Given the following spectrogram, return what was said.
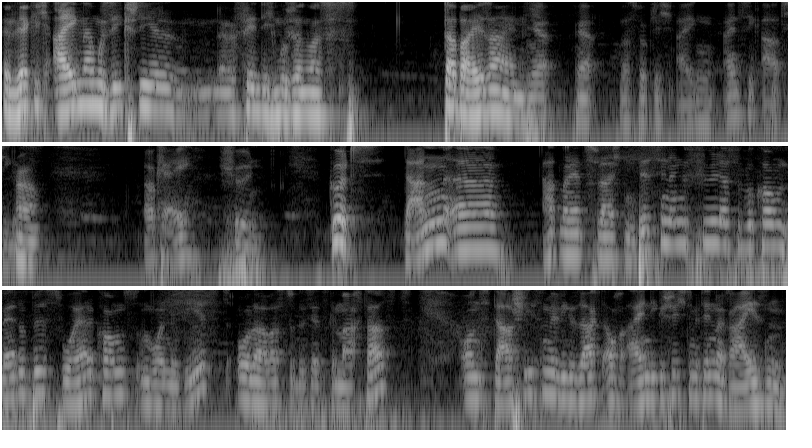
ein wirklich eigener Musikstil finde ich, muss schon was dabei sein. Ja, ja, was wirklich eigen, einzigartiges. Ja. Okay, schön. Gut, dann äh, hat man jetzt vielleicht ein bisschen ein Gefühl dafür bekommen, wer du bist, woher du kommst und wohin du gehst oder was du bis jetzt gemacht hast. Und da schließen wir, wie gesagt, auch ein die Geschichte mit den Reisen.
